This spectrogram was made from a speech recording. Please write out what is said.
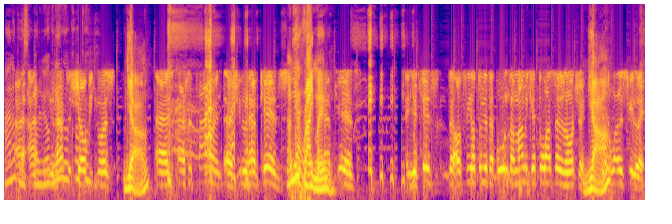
Ah, no, pero se volvió You have gringo. to show because Yeah. as, as a parent, as you have kids, you're right, man. you have kids, and your kids, los hijos tuyos te preguntan, mami, ¿qué tú haces de noche? Yeah. ¿Qué tú vas a decirle?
